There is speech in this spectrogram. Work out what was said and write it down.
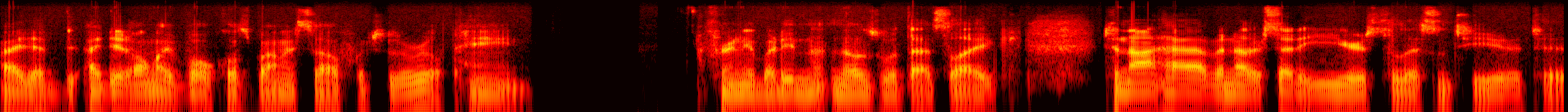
I did i did all my vocals by myself which was a real pain for anybody that knows what that's like to not have another set of ears to listen to you to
